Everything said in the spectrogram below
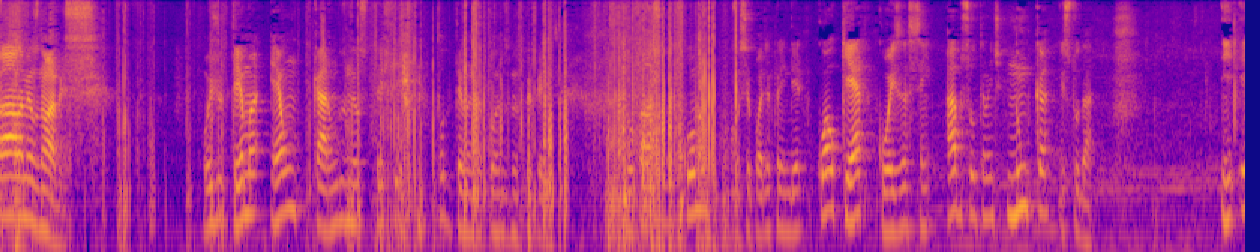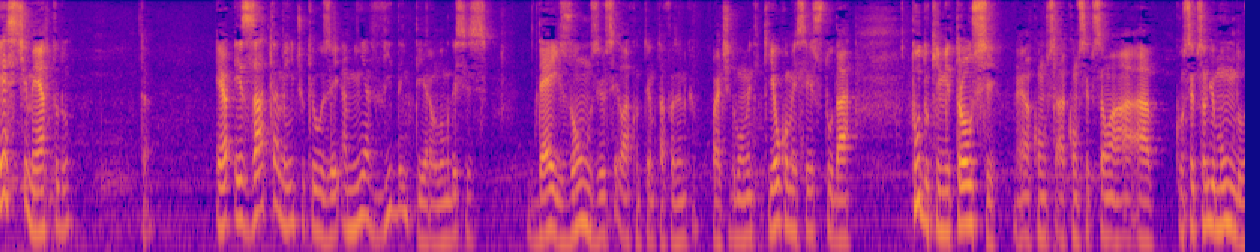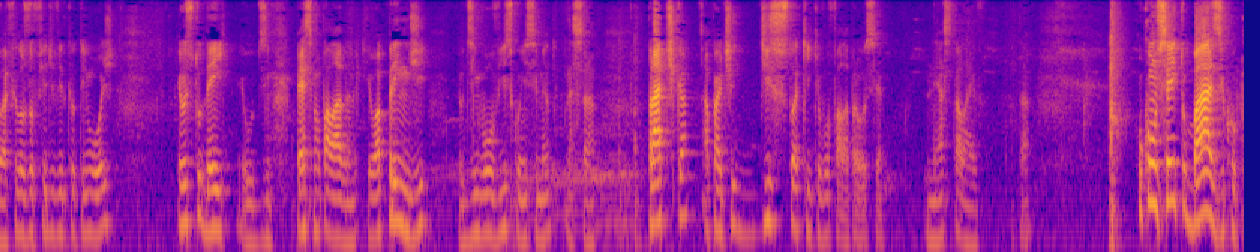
Fala, meus nobres. Hoje o tema é um, cara, um dos meus preferidos. Todo tema é um dos meus preferidos. Vou falar sobre como você pode aprender qualquer coisa sem absolutamente nunca estudar. E este método tá, é exatamente o que eu usei a minha vida inteira, ao longo desses 10, 11, eu sei lá quanto tempo está fazendo, a partir do momento em que eu comecei a estudar tudo que me trouxe né, a, concepção, a, a, concepção de mundo, a filosofia de vida que eu tenho hoje, eu estudei, eu péssima palavra, né? eu aprendi, eu desenvolvi esse conhecimento nessa prática a partir disso aqui que eu vou falar para você nesta live. Tá? O conceito básico,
